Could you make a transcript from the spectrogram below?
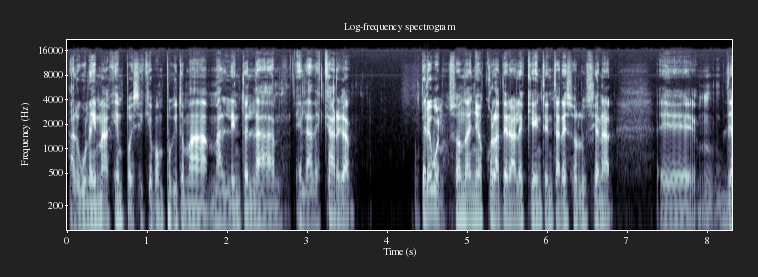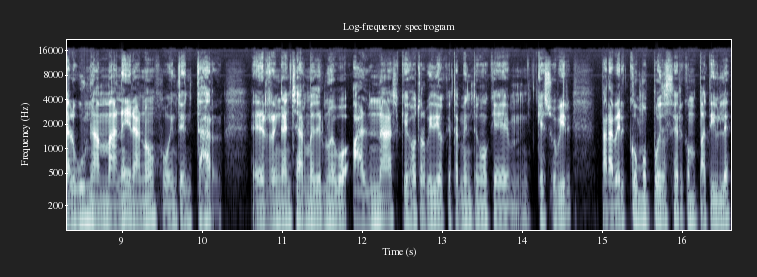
alguna imagen, pues sí que va un poquito más, más lento en la, en la descarga. Pero bueno, son daños colaterales que intentaré solucionar eh, de alguna manera, ¿no? O intentar eh, reengancharme de nuevo al NAS, que es otro vídeo que también tengo que, subir, para ver cómo puedo hacer compatible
